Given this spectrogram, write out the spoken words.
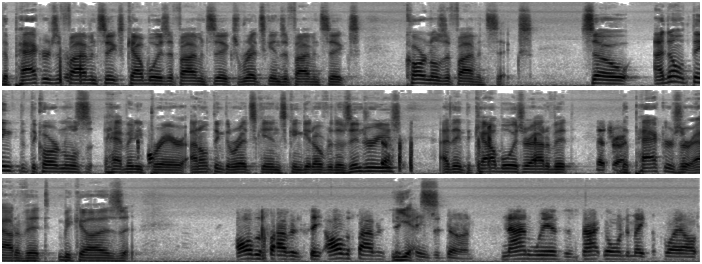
The Packers at five and six. Cowboys at five and six. Redskins at five and six. Cardinals at five and six. So I don't think that the Cardinals have any prayer. I don't think the Redskins can get over those injuries. I think the Cowboys are out of it. That's right. The Packers are out of it because all the five and six, all the five and six Yes. teams are done. Nine wins is not going to make the playoffs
